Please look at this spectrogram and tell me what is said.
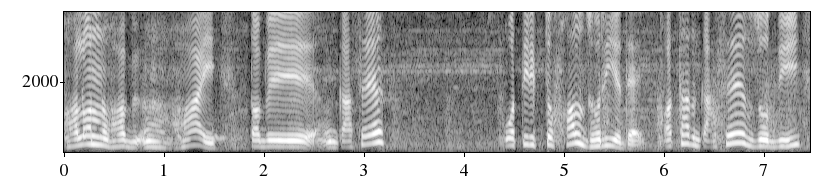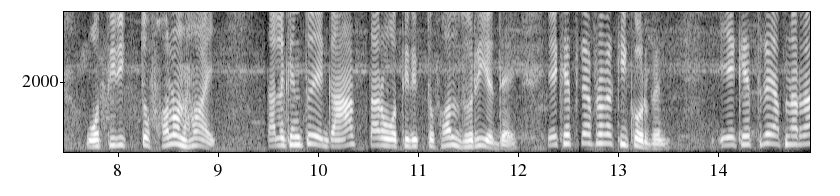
ফলন হয়, তবে গাছে অতিরিক্ত ফল ঝরিয়ে দেয়। অর্থাৎ গাছে যদি অতিরিক্ত ফলন হয়, তাহলে কিন্তু এই গাছ তার অতিরিক্ত ফল ঝরিয়ে দেয়। এক্ষেত্রে আপনারা কি করবেন? এক্ষেত্রে আপনারা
